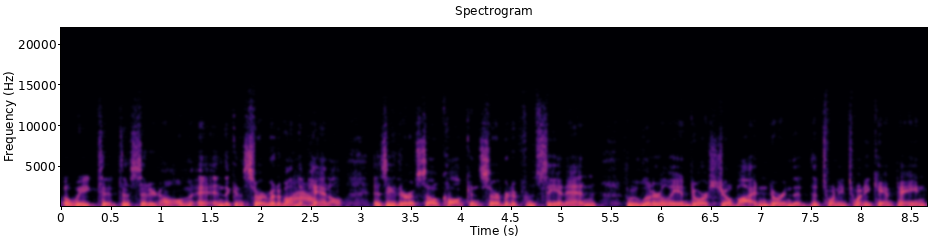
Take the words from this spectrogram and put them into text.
a week to, to sit at home, and, and the conservative wow. on the panel is either a so-called conservative from CNN who literally endorsed Joe Biden during the, the 2020 campaign,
